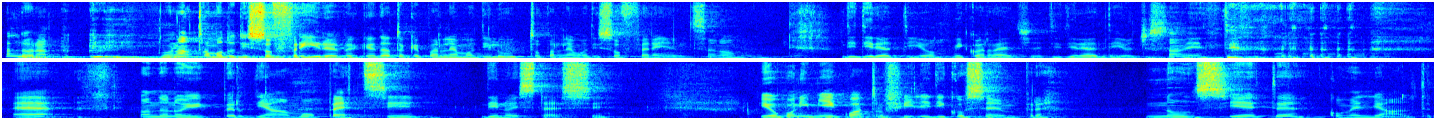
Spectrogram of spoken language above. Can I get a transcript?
Allora, un altro modo di soffrire, perché dato che parliamo di lutto, parliamo di sofferenza, no? Di dire addio, mi corregge, di dire addio, giustamente, è quando noi perdiamo pezzi di noi stessi. Io con i miei quattro figli dico sempre, non siete come gli altri,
